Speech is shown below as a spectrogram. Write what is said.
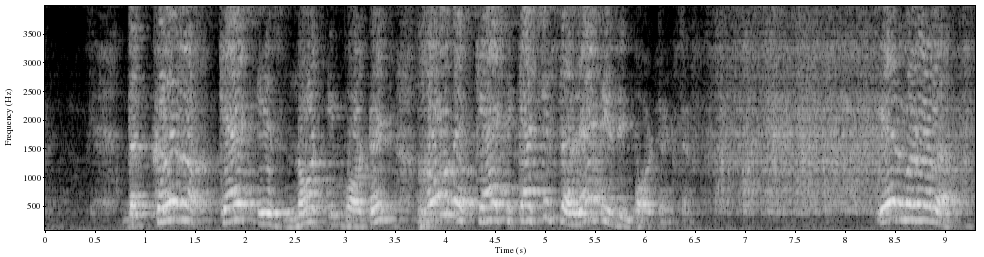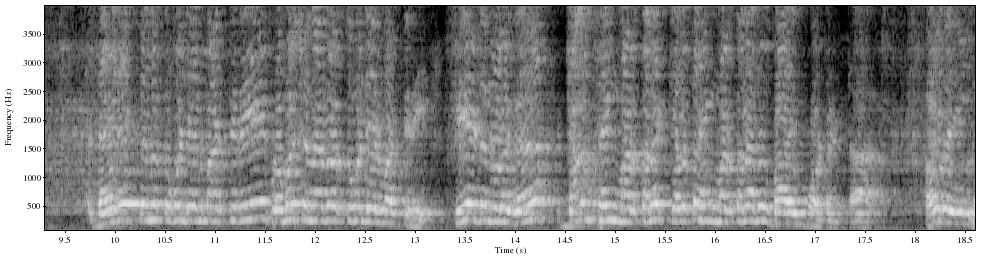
the colour of cat is not important how the cat catches the rat is important ಏನ್ ಮಾಡೋಲ್ಲ ಡೈರೆಕ್ಟ್ ಅನ್ನು ತಗೊಂಡು ಏನ್ ಮಾಡ್ತೀರಿ? ಪ್ರಮೋಷನ್ ಆದವ್ರು ತಗೊಂಡು ಏನ್ ಮಾಡ್ತೀರಿ? ಫೀಲ್ಡ್ ನೊಳಗ ಡಾನ್ಸ್ ಹೆಂಗ್ ಮಾಡ್ತಾನ, ಕೆಲಸ ಹೆಂಗ್ ಮಾಡ್ತಾನ ಅದು ಬಹಳ ಇಂಪಾರ್ಟೆಂಟ್ ಹೌದಾ ಇಲ್ಲ?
